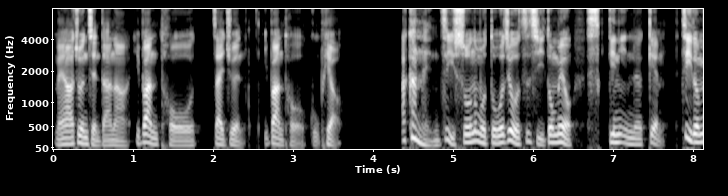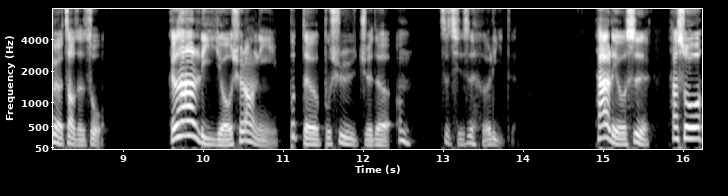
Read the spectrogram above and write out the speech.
没啊，就很简单啊，一半投债券，一半投股票。”啊，干嘞，你自己说那么多，就我自己都没有 skin in the game，自己都没有照着做。可是他的理由却让你不得不去觉得，嗯，这其实是合理的。他的理由是，他说：“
